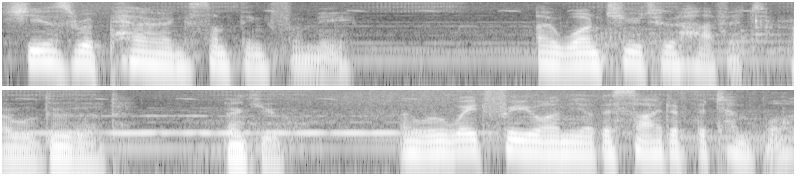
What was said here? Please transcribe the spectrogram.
She is repairing something for me. I want you to have it. I will do that. Thank you. I will wait for you on the other side of the temple.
